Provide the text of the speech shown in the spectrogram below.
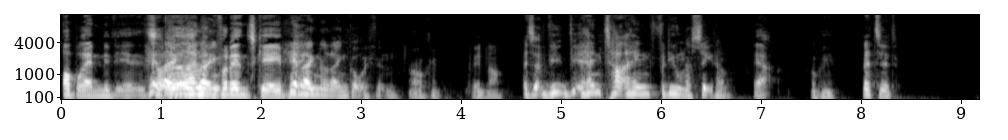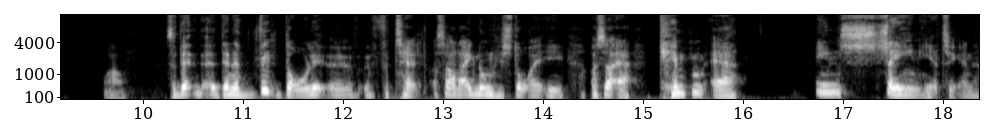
oprindeligt. øh, Så redder noget, han hende for den skæbne. Heller ikke noget, der indgår i filmen. Okay, fedt nok. Altså, vi, vi, han tager hende, fordi hun har set ham. Ja, okay. That's it. Wow. Så den, den er vildt dårligt øh, fortalt, og så er der ikke nogen historie i. Og så er kæmpen er insane irriterende.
